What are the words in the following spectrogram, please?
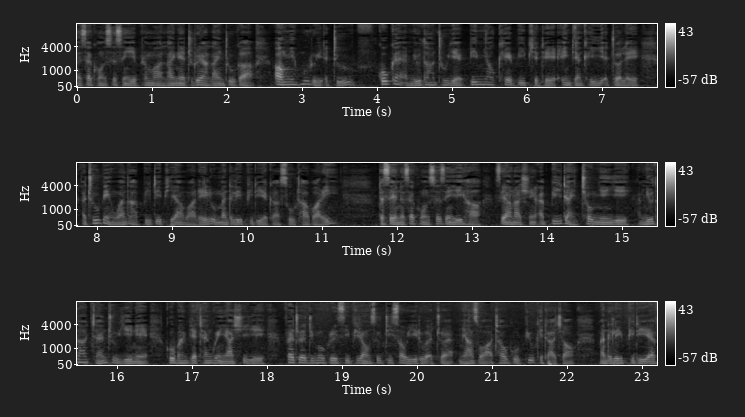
20ခွန်စစ်စင်ရေးပထမလိုင်းနဲ့ဒုတိယလိုင်းတို့ကအောင်မြင်မှုတွေအတူကိုကန့်အမျိုးသားတို့ရဲ့ပြီးမြောက်ခဲ့ပြီးဖြစ်တဲ့အိမ်ပြန်ခရီးအတွက်လည်းအထူးပင်ဝမ်းသာပီတိဖြစ်ရပါတယ်လို့မန္တလေး PDF ကဆိုထားပါတယ်။ 10 20ခွန်စစ်စင်ရေးဟာဆီယနာရှင်အပီးတိုင်ချုပ်ငင်းရေးအမျိုးသားတန်းတူရေးနဲ့ကိုပိုင်ပြဋ္ဌာန်းခွင့်ရရှိရေး Federal Democracy ပြည်ထောင်စုတည်ဆောက်ရေးတို့အတွက်များစွာအထောက်အကူပြုခဲ့တာကြောင့်မန္တလေး PDF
